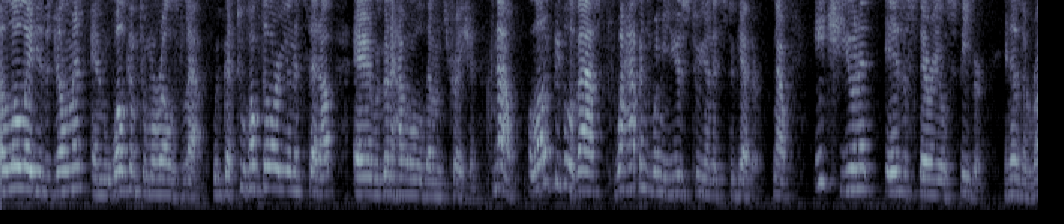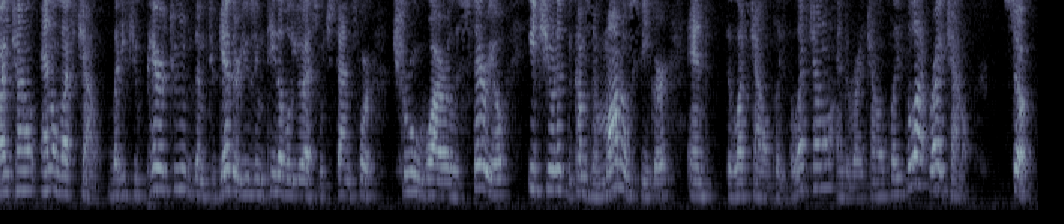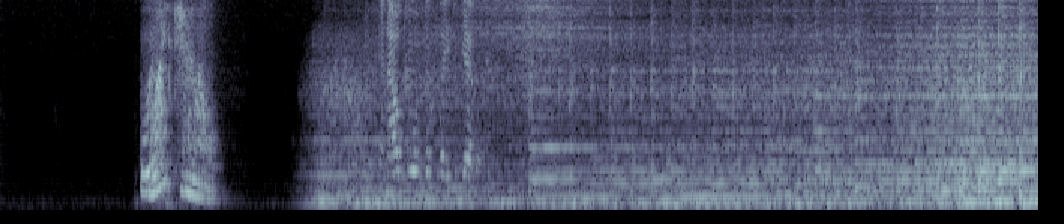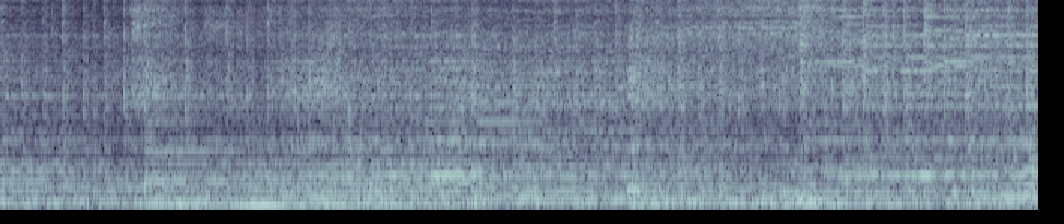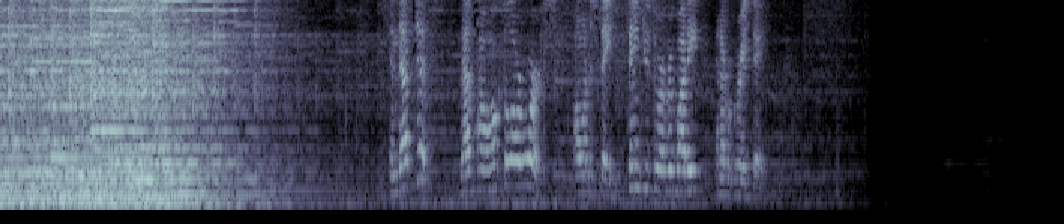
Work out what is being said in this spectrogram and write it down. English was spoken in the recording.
Hello ladies and gentlemen and welcome to Morel's Lab. We've got two Hogtalare units set up and we're going to have a little demonstration. Now, a lot of people have asked what happens when you use two units together. Now, each unit is a stereo speaker. It has a right channel and a left channel. But if you pair two of them together using TWS, which stands for True Wireless Stereo, each unit becomes a mono speaker and the left channel plays the left channel and the right channel plays the right channel. So, right channel. And now two of them play together. That's it. That's how Hogtalare works. I want to say thank you to everybody and have a great day.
